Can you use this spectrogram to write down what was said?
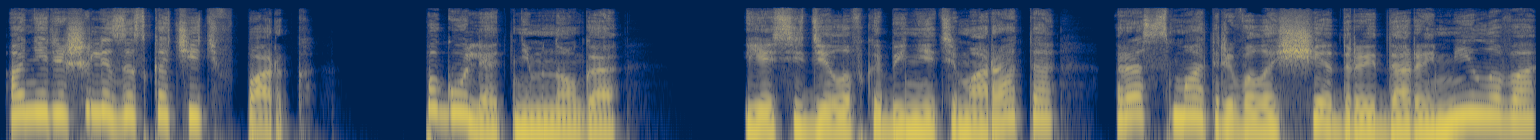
они решили заскочить в парк. Погулять немного. Я сидела в кабинете Марата, рассматривала щедрые дары Милова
